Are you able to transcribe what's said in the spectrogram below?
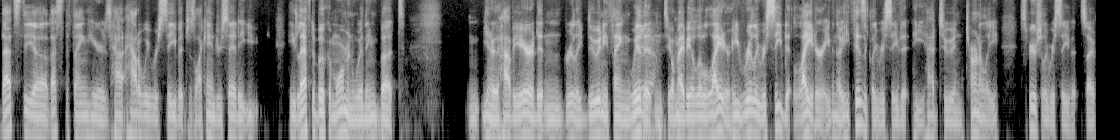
that's the uh, that's the thing here is how how do we receive it? Just like Andrew said, he he left a Book of Mormon with him, but you know Javier didn't really do anything with it until maybe a little later. He really received it later, even though he physically received it. He had to internally, spiritually receive it. So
